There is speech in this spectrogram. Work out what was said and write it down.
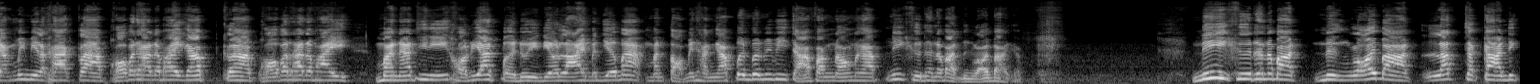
ยังไม่มีราคากราบขอประทานอภัยครับ กราบขอประทานอภัย มาณที่นี้ขออนุญาตเปิดดูอย่างเดียวไลน์มันเยอะมาก มันตอบไม่ทันครับเพื่อนๆพี่ๆจ๋าฟังน้องนะครับ นี่คือธนบัตร100บาทครับนี่คือธนบัตร100 บาท รัชกาลที่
